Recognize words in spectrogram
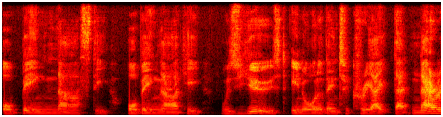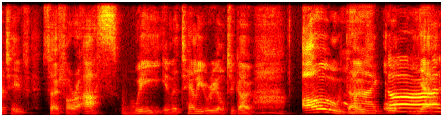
or being nasty or being narky was used in order then to create that narrative. So for us, we in the telly reel to go, oh, oh those, my oh, yeah,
